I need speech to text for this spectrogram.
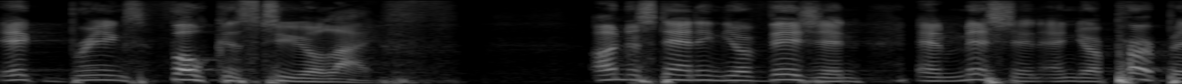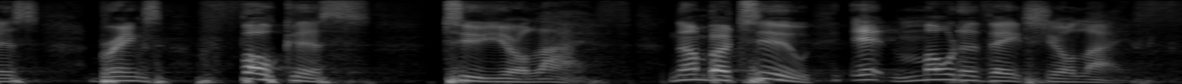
it brings focus to your life. Understanding your vision and mission and your purpose brings focus to your life. Number two, it motivates your life.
